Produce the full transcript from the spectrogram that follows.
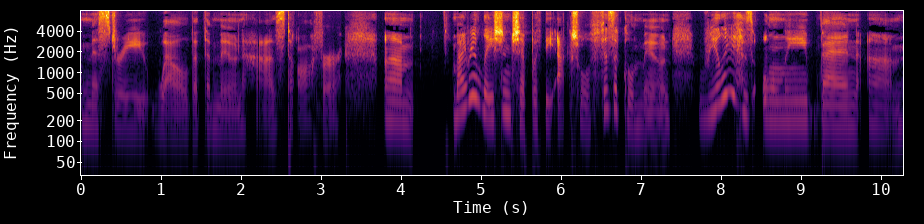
mystery well that the moon has to offer. Um, my relationship with the actual physical moon really has only been um,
